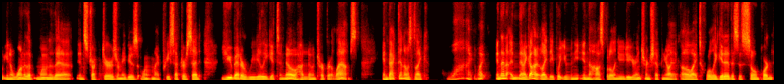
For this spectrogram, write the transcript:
you know one of the one of the instructors or maybe it was one of my preceptors said you better really get to know how to interpret labs and back then i was like why what and then and then i got it like they put you in the in the hospital and you do your internship and you're like oh i totally get it this is so important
